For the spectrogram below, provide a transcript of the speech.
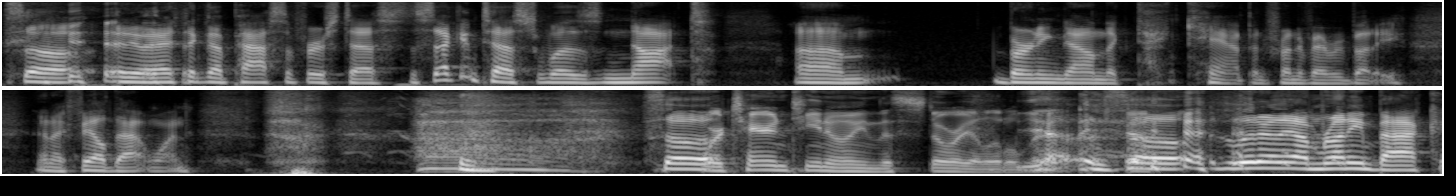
So anyway, I think I passed the first test. The second test was not um, burning down the t- camp in front of everybody, and I failed that one. so We're Tarantinoing this story a little bit. Yeah. so literally i'm running back.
